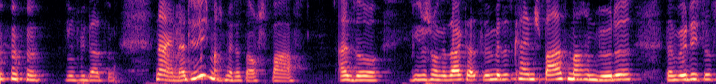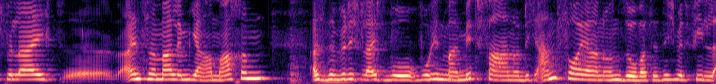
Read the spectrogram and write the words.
so viel dazu. Nein, natürlich macht mir das auch Spaß. Also, wie du schon gesagt hast, wenn mir das keinen Spaß machen würde, dann würde ich das vielleicht äh, ein, zwei Mal im Jahr machen. Also dann würde ich vielleicht wo, wohin mal mitfahren und dich anfeuern und so, was jetzt nicht mit viel,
